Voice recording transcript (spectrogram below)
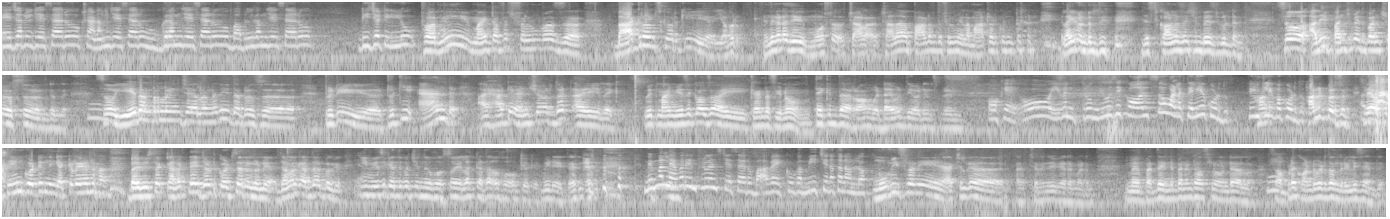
మేజర్లు చేశారు క్షణం చేశారు ఉగ్రం చేశారు బబుల్ గమ్ చేశారు డిజెట్ ఇల్లు for me my toughest film was background స్కోర్కి ఎవరు. ఎందుకంటే అది మోస్ట్ చాలా చాలా పార్ట్ ఆఫ్ ద ఫిల్మ్ ఇలా మాట్లాడుకుంటూ ఇలాగే ఉంటుంది. జస్ట్ కాన్వర్సేషన్ బేస్డ్ ఉంటుంది. సో అది పంచ్ మీద పంచ్ వస్తూ ఉంటుంది. సో ఏది అండర్లైన్ చేయాలన్నది that was pretty tricky and I had to ensure that I like with my music also I kind of you know take it the wrong divert the audience brain okay oh even through music also వాళ్ళకి తెలియకూడదు. హింట్లు ఇవ్వకూడదు. Hundred percent. నేను ఒక theme కొట్టింది ఇంకెక్కడైనా by mistake connect అయ్యే చోటు కొట్టారు జనాలకు అర్థమైపోతుంది ఈ మ్యూజిక్ ఎందుకు వచ్చింది? ఓహో సో ఇలా కదా? ఓకే ఓకే వీడియో అయితే. మిమ్మల్ని ఎవరు ఇన్ఫ్లుయెన్స్ చేశారు బాగా ఎక్కువగా మీ చిన్నతనంలో? మూవీస్లోని యాక్చువల్గా చిరంజీవి గారే మేడం. మేము పెద్ద ఇండిపెండెంట్ హౌస్లో ఉండేవాళ్ళం. సో అప్పుడే కొండపెట్టి దొంగ రిలీజ్ అయింది.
